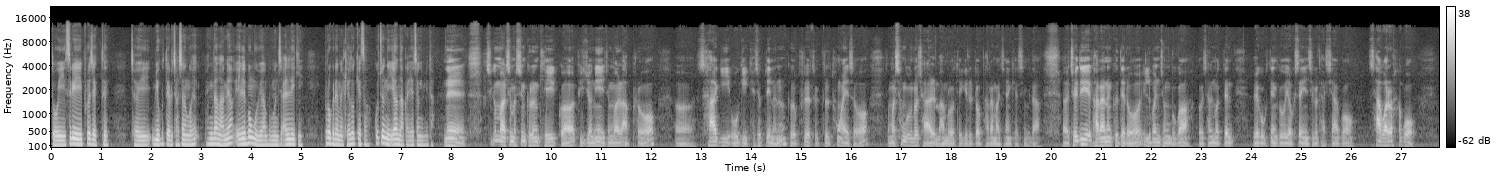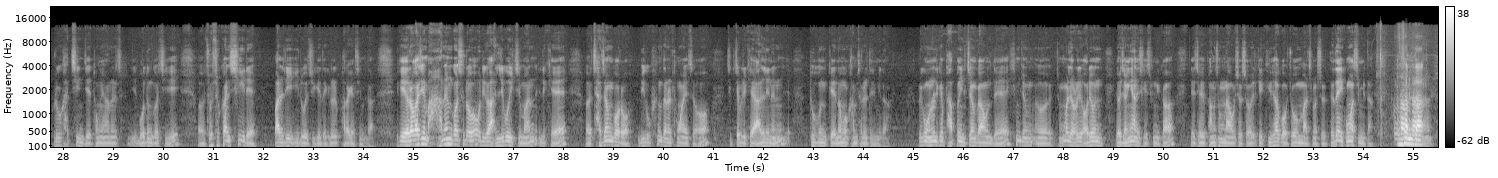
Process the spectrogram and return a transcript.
또 이 3 프로젝트 저희 미국대로 자전거 횡단하며 일본군 위안부 문제 알리기 프로그램을 계속해서 꾸준히 이어나갈 예정입니다. 네, 지금 말씀하신 그런 계획과 비전이 정말 앞으로 어, 4기, 5기 계속되는 그 프로젝트를 통하여서 정말 성공으로 잘 마무리되기를 또 바람하지 않겠습니다. 어, 저희들이 바라는 그대로 일본 정부가 그 잘못된 왜곡된 그 역사 인식을 다시 하고 사과를 하고 그리고 같이 이제 동행하는 이 모든 것이 어, 조속한 시일에 빨리 이루어지게 되기를 바라겠습니다. 이렇게 여러 가지 많은 것으로 우리가 알리고 있지만 이렇게 어, 자전거로 미국 횡단을 통하여서 직접 이렇게 알리는 두 분께 너무 감사를 드립니다. 그리고 오늘 이렇게 바쁜 일정 가운데 힘정 어, 정말 여러 어려운 여정이 아니시겠습니까? 예, 저희 방송 나오셔서 이렇게 귀하고 좋은 말씀하셔서 대단히 고맙습니다. 감사합니다. 감사합니다.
